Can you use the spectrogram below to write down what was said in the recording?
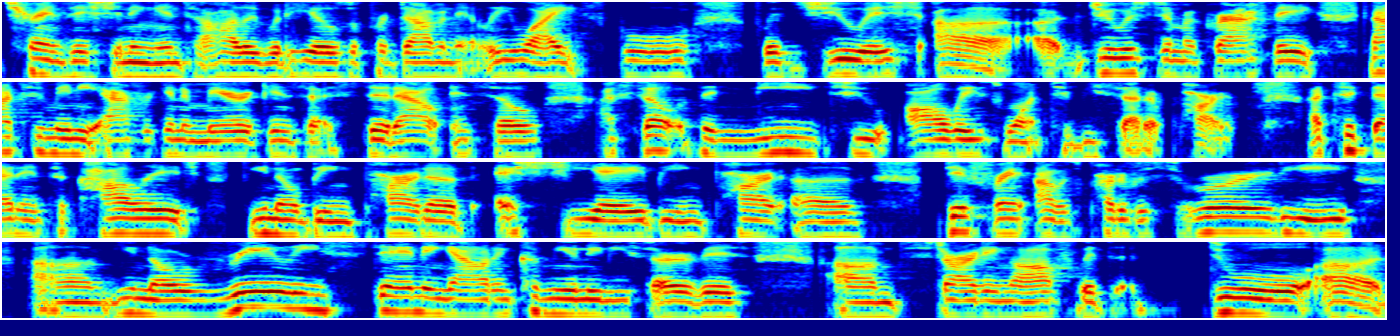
transitioning into Hollywood Hills, a predominantly white school with Jewish, uh, Jewish demographic, not too many African Americans that stood out. And so I felt the need to always want to be set apart. I took that into college, you know, being part of SGA, being part of different, I was part of a sorority, um, you know, really standing out in community service, um, starting off with dual uh,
